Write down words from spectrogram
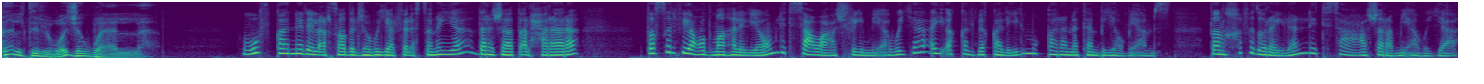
بلتل وجوال وفقا للأرصاد الجوية الفلسطينية درجات الحرارة تصل في عظماها لليوم ل 29 مئوية أي أقل بقليل مقارنة بيوم أمس. تنخفض ليلا ل 19 مئوية.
